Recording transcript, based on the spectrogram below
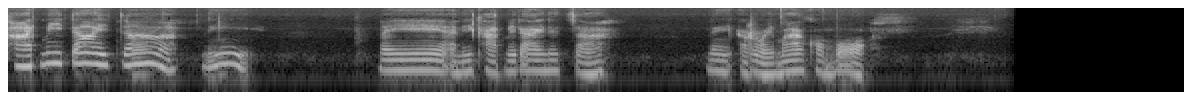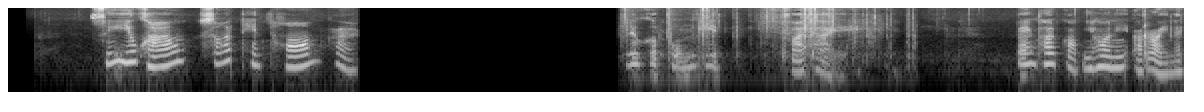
ขาดไม่ได้จ้า นี่นี่อันนี้ขาดไม่ได้นะจ๊ะ นี่อร่อยมากของบอกซีอิ๊วขาวซอสเห็ดหอมค่ะ แล้วก็ผงเห็ดฟ้าไทย แป้งทอดกรอบยี่ห้อนี้อร่อยนะ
